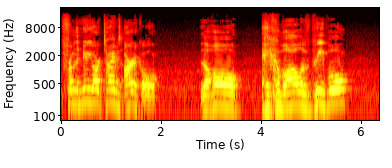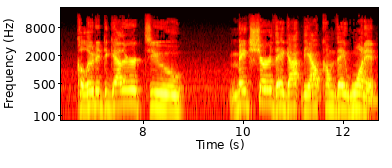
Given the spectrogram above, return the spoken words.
from the New York Times article the whole a cabal of people colluded together to make sure they got the outcome they wanted.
